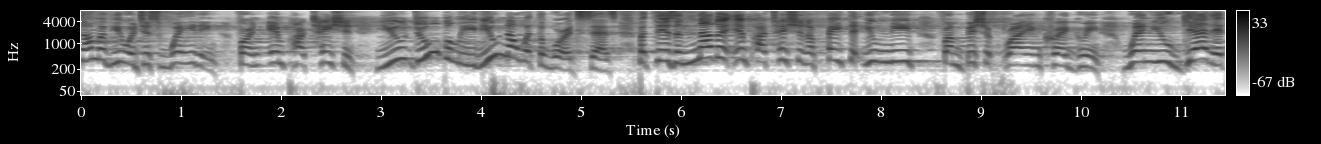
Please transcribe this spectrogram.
Some of you are just waiting for an impartation. You do believe, you know what the word says, but there's another impartation of faith that you need from Bishop Brian Craig Green. When you get it,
